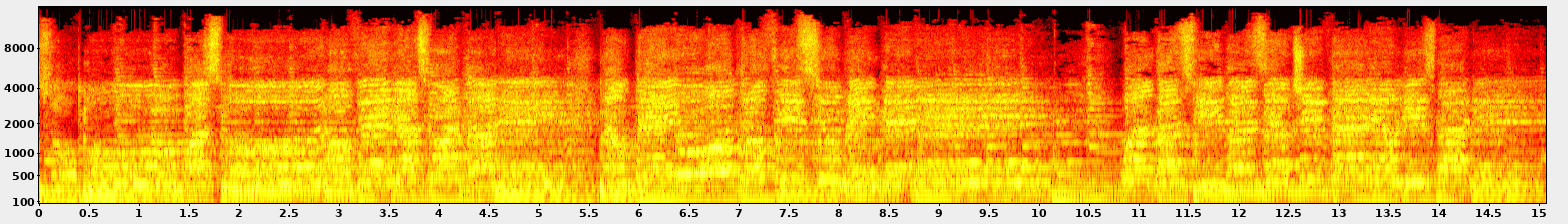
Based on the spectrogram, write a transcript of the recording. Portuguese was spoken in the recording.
Sou bom pastor, ovelhas guardarei, não tenho outro ofício nem terei. Quantas vidas eu tiver, eu lhes darei.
